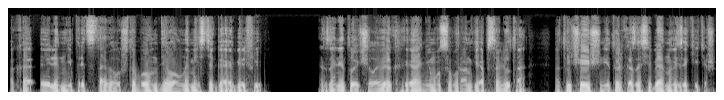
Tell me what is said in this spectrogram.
пока Эллен не представил, что бы он делал на месте Гая Бельфи. Занятой человек и анимус в ранге Абсолюта, отвечающий не только за себя, но и за Китиш.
